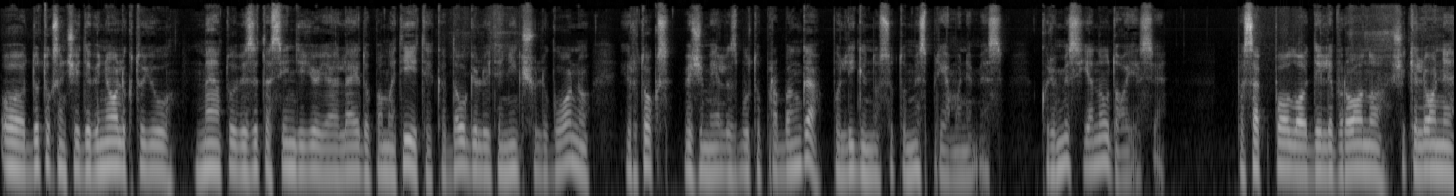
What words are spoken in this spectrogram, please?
O 2019 metų vizitas Indijoje leido pamatyti, kad daugeliu tenykščių ligonių ir toks vežimėlis būtų prabanga palyginus su tomis priemonėmis, kuriomis jie naudojasi. Pasak Polo Delivrono, ši kelionė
